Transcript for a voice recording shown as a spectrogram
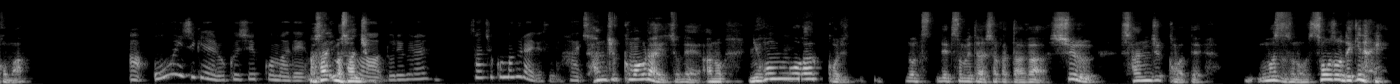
コマ？あ、多い時期で60コマで、まあ、今30どれぐらい？30コマぐらいですね。はい。30コマぐらいですよね。あの、日本語学校ので勤めてらっしゃる方が、週30コマって、まずその想像できない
